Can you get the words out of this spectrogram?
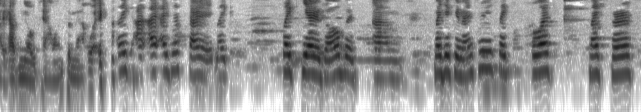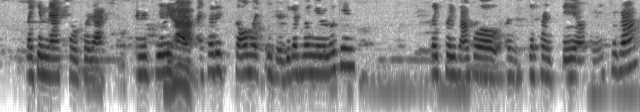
I have no talent in that way. Like I, I- I just started like like year ago, but um, my documentaries like it was my first like an actual production, and it's really Yeah. hard. I thought it's so much easier because when you're looking, like for example, on different videos on Instagram,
